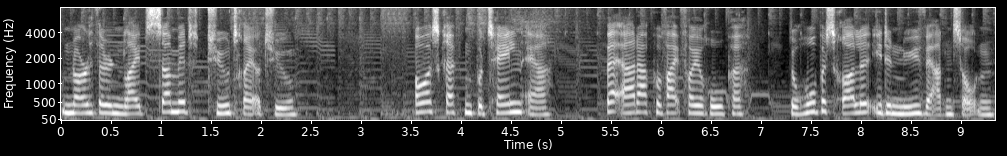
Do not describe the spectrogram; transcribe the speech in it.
Northern Lights Summit 2023. Overskriften på talen er, hvad er der på vej for Europa? Europas rolle i den nye verdensorden.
